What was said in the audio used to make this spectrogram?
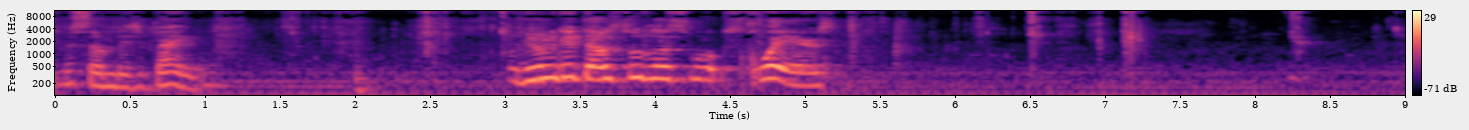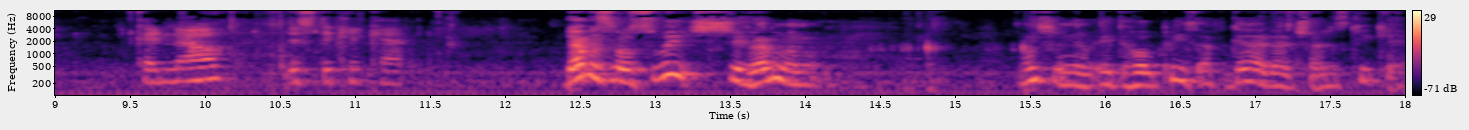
This some bitch bang. If you don't get those two little squares. Okay, now it's the Kit Kat. That was so sweet. Shit, I'm gonna. I shouldn't have ate the whole piece. I forgot I gotta try this Kit Kat.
